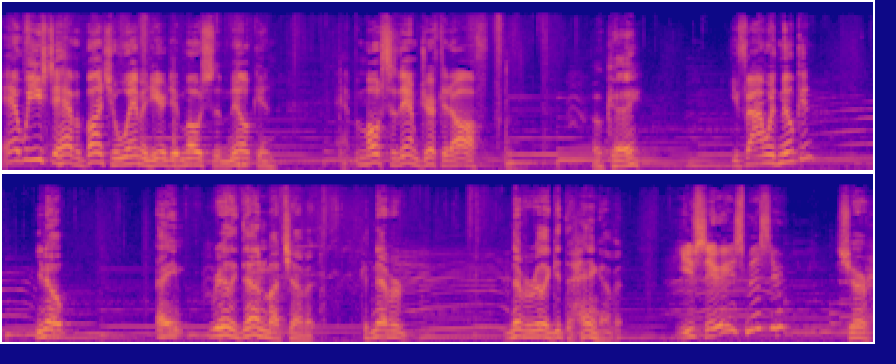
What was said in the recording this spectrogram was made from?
Yeah, we used to have a bunch of women here did most of the milking. But most of them drifted off. Okay. You fine with milking? You know, I ain't really done much of it. Could never, never really get the hang of it. You serious, mister? Sure.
